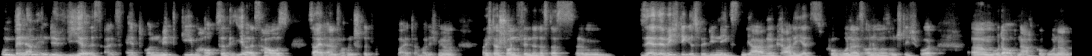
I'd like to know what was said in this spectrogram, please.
und wenn am Ende wir es als Add-on mitgeben, Hauptsache ihr als Haus, seid einfach einen Schritt weiter, weil ich mir, weil ich da schon finde, dass das ähm, sehr, sehr wichtig ist für die nächsten Jahre. Gerade jetzt, Corona ist auch nochmal so ein Stichwort ähm, oder auch nach Corona,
